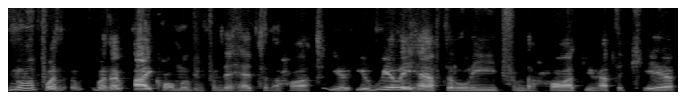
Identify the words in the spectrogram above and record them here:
move what what I call moving from the head to the heart. You you really have to lead from the heart. You have to care.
